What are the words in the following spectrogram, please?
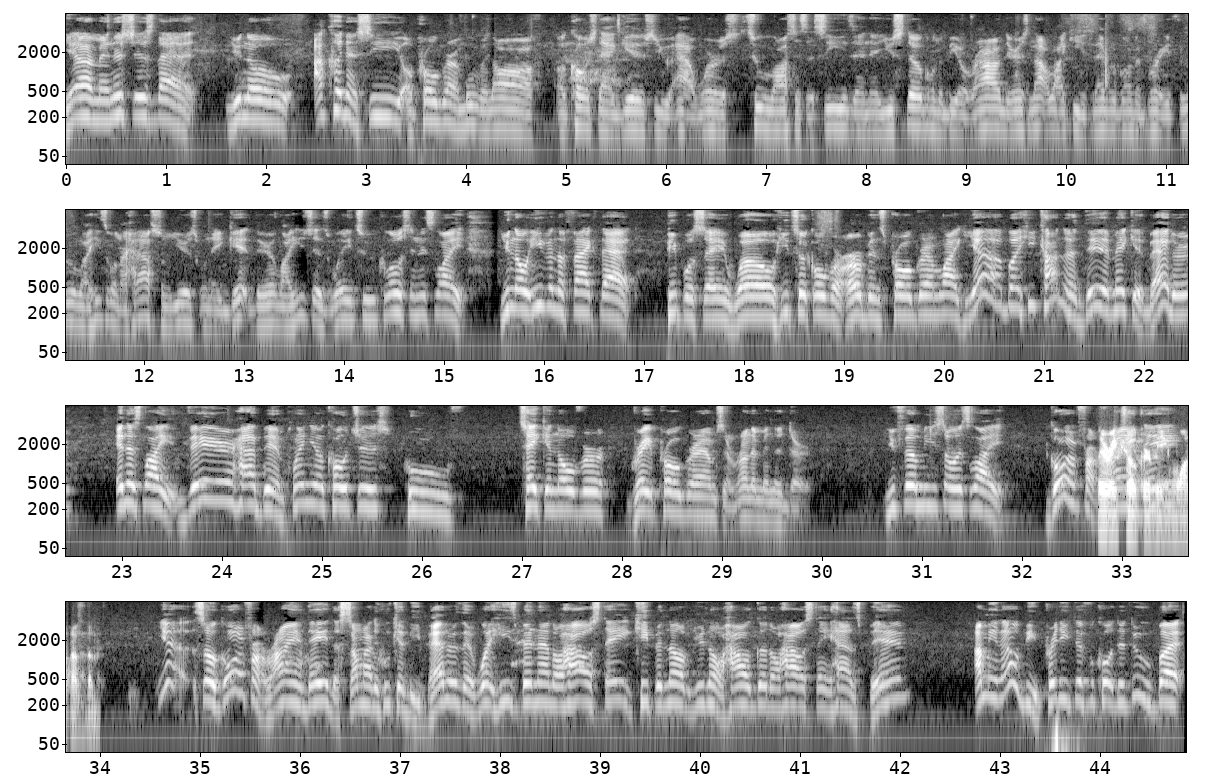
Yeah, man, it's just that you know I couldn't see a program moving off a coach that gives you at worst two losses a season and you're still going to be around there. It's not like he's never going to break through. Like he's going to have some years when they get there. Like he's just way too close. And it's like you know even the fact that people say, well, he took over Urban's program. Like yeah, but he kind of did make it better. And it's like there have been plenty of coaches who've taken over great programs and run them in the dirt. You feel me? So it's like going from Larry Ryan Coker Day, being one of them. Yeah, so going from Ryan Day to somebody who can be better than what he's been at Ohio State, keeping up, you know, how good Ohio State has been. I mean, that would be pretty difficult to do, but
